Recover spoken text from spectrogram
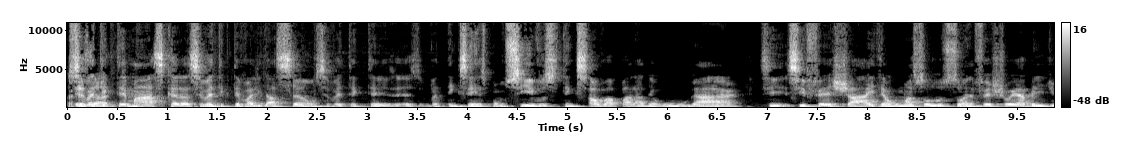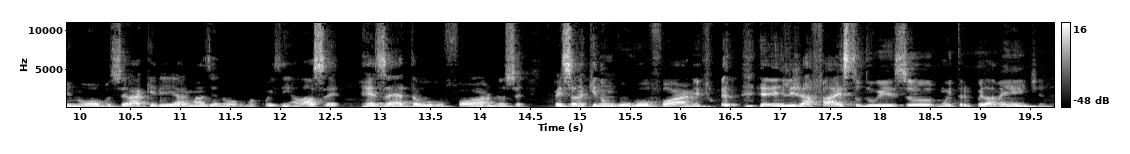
Você vai ter que ter máscara, você vai ter que ter validação, você vai ter que ter. Vai ter que ser responsivo, você tem que salvar a parada em algum lugar. Se, se fechar e tem algumas soluções, fechou e abrir de novo, será que ele armazenou alguma coisinha lá? Ou você reseta o, o form? Você, pensando aqui num Google Form, ele já faz tudo isso muito tranquilamente, né?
